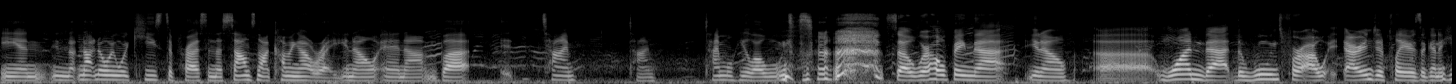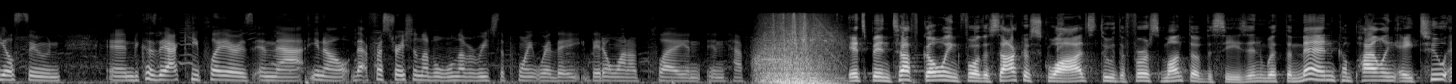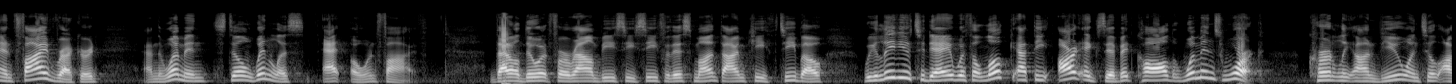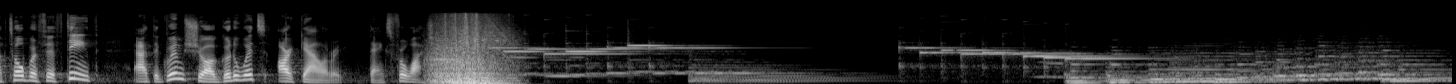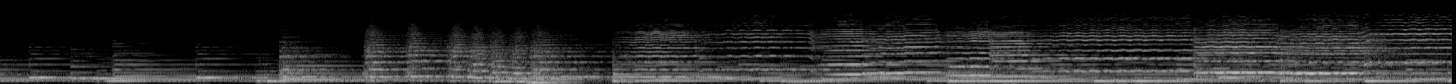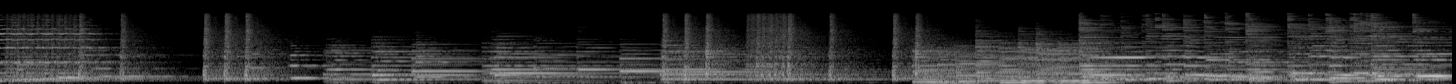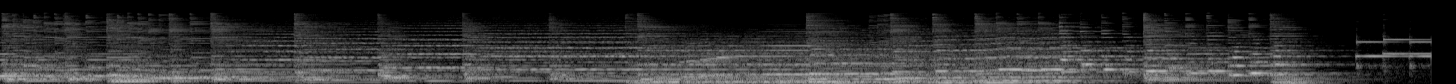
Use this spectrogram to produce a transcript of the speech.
and not knowing what keys to press and the sound's not coming out right, you know, and um, but it, time, time, time will heal all wounds. so we're hoping that, you know, uh, one, that the wounds for our, our injured players are going to heal soon and because they are key players in that, you know, that frustration level will never reach the point where they, they don't want to play and, and have fun. It's been tough going for the soccer squads through the first month of the season, with the men compiling a 2 and 5 record and the women still winless at 0 and 5. That'll do it for Around BCC for this month. I'm Keith Tebow. We leave you today with a look at the art exhibit called Women's Work, currently on view until October 15th at the Grimshaw Gudewicz Art Gallery. Thanks for watching.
